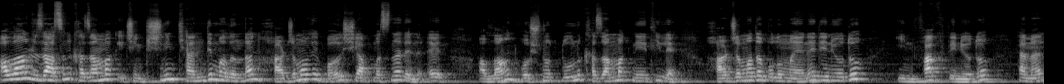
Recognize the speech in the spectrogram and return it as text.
Allah'ın rızasını kazanmak için kişinin kendi malından harcama ve bağış yapmasına denir. Evet Allah'ın hoşnutluğunu kazanmak niyetiyle harcamada bulunmaya ne deniyordu? İnfak deniyordu. Hemen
